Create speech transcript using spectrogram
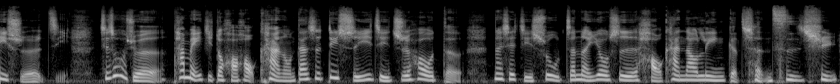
第十二集，其实我觉得他每一集都好好看哦，但是第十一集之后的那些集数，真的又是好看到另一个层次去。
